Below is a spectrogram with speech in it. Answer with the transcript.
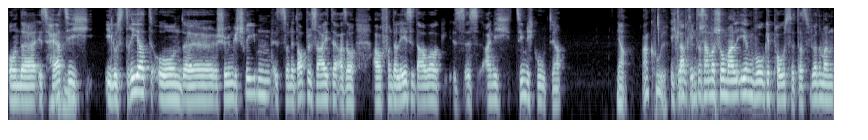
und äh, ist herzlich mhm. illustriert und äh, schön geschrieben, ist so eine Doppelseite, also auch von der Lesedauer ist es eigentlich ziemlich gut, ja. Ja, Ah, cool. Ich glaube, das, das haben wir schon mal irgendwo gepostet. Das würde man,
